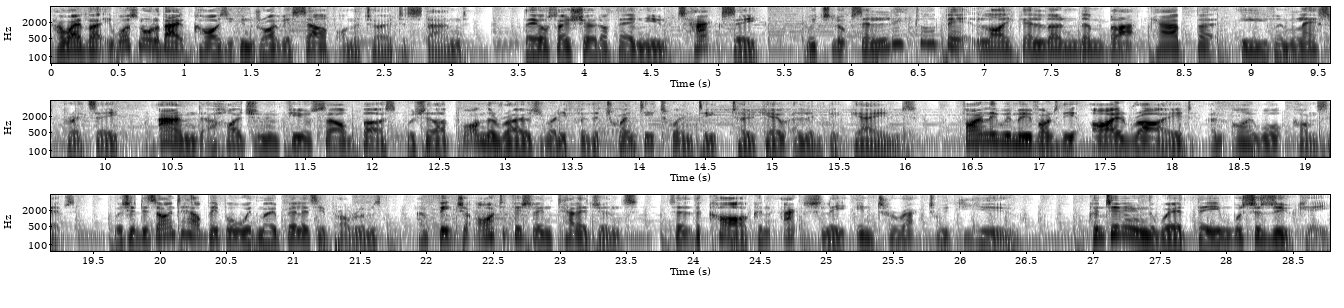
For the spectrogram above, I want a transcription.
However, it wasn't all about cars you can drive yourself on the Toyota stand. They also showed off their new taxi, which looks a little bit like a London black cab but even less pretty, and a hydrogen fuel cell bus which they'll put on the roads ready for the 2020 Tokyo Olympic Games. Finally, we move on to the iRide and iWalk concepts, which are designed to help people with mobility problems and feature artificial intelligence so that the car can actually interact with you. Continuing the weird theme was Suzuki.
